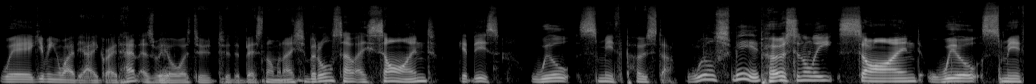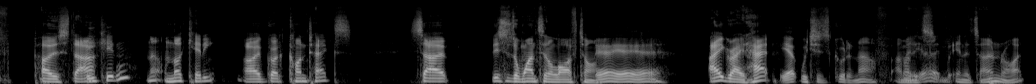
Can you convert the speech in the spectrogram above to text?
we're giving away the A grade hat, as we always do to the best nomination, but also a signed, get this, Will Smith poster. Will Smith? Personally signed Will Smith poster. Are you kidding? No, I'm not kidding. I've got contacts. So this is a once in a lifetime. Yeah, yeah, yeah. A grade hat, Yep. which is good enough. I mean, it's in its own right.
